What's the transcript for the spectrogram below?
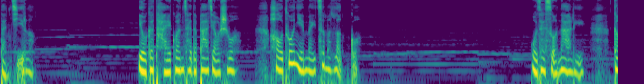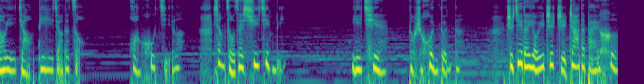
但极冷。有个抬棺材的八角说：“好多年没这么冷过。”我在唢呐里，高一脚低一脚的走，恍惚极了，像走在虚境里。一切都是混沌的，只记得有一只纸扎的白鹤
